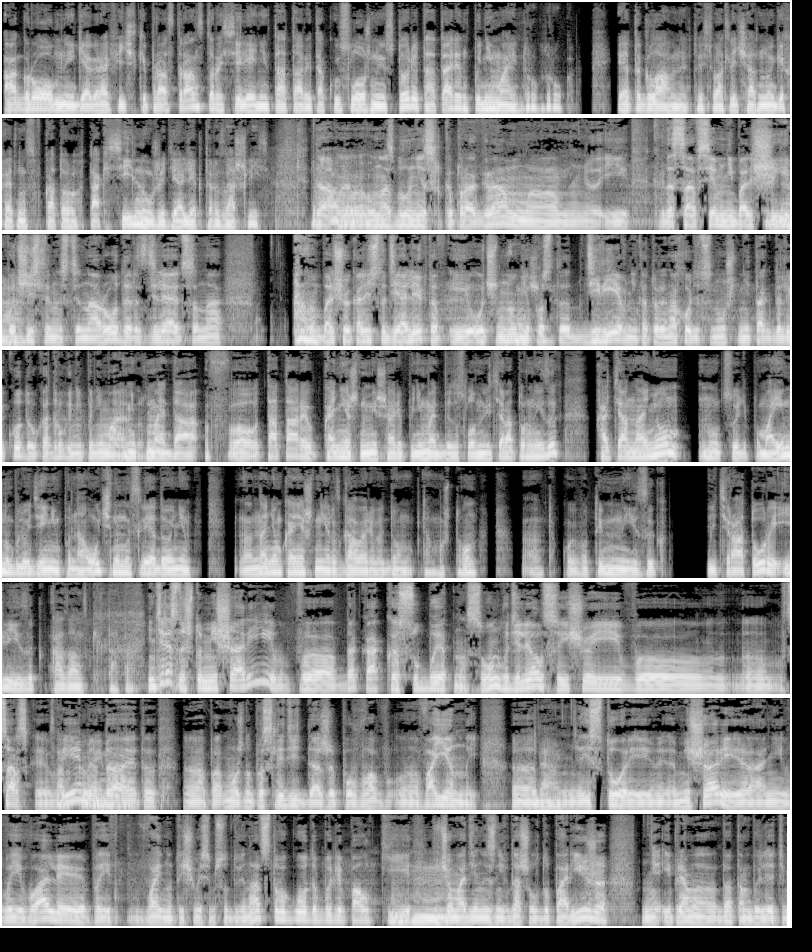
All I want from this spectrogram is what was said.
огромные географические пространства расселения татар и такую сложную историю, татарин понимает друг друга. И это главное, то есть в отличие от многих этносов, в которых так сильно уже диалекты разошлись. Да, мы, у нас было несколько программ, э, и когда совсем небольшие да. по численности народы разделяются на большое количество диалектов, и очень многие очень. просто деревни, которые находятся, ну уж не так далеко друг от друга, не понимают. Не понимают, да. Татары, конечно, Мишари понимают, безусловно, литературный язык, хотя на нем, ну, судя по моим наблюдениям, по научным исследованиям, на нем, конечно, не разговаривают дома, потому что он э, такой вот именно язык литературы или язык казанских татар. Интересно, что Мишари, да, как субэтнос, он выделялся еще и в, э, в царское, царское время. время. Да, это э, можно проследить даже по военной э, да. истории Мишари. Они воевали, в войну 1812 года были полки, угу. причем один из них дошел до Парижа, и прямо, да, там были эти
